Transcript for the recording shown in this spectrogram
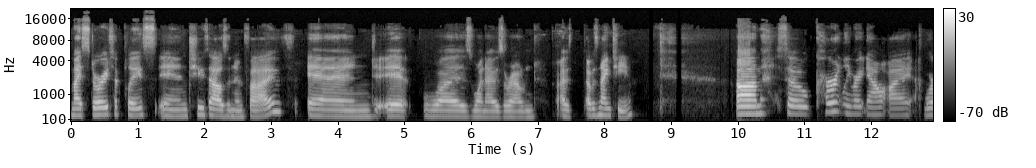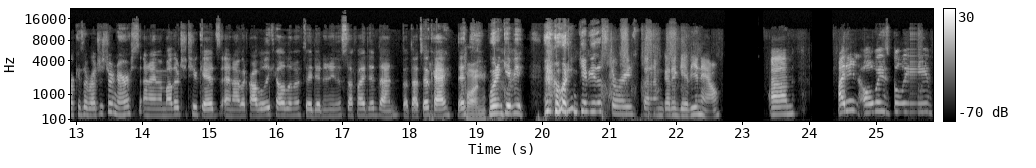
My story took place in 2005 and it was when I was around I was I was 19. Um so currently right now I work as a registered nurse and I'm a mother to two kids and I would probably kill them if they did any of the stuff I did then, but that's okay. It Fun. wouldn't give you wouldn't give you the stories that I'm going to give you now. Um I didn't always believe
